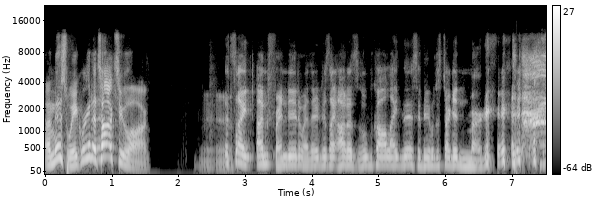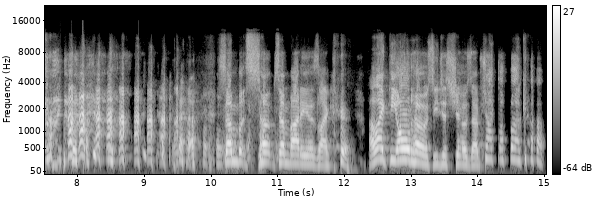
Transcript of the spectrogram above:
On this week, we're gonna talk too long. It's like unfriended, where they're just like on a Zoom call like this, and people just start getting murdered. Some, some somebody is like, I like the old host. He just shows up. Shut the fuck up.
